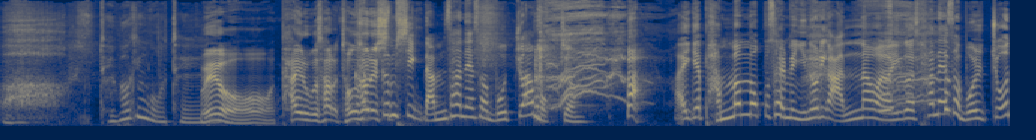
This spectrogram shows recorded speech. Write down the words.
와, 대박인 것 같아. 왜요? 타이르고 살 정선희 씨 가끔씩 남산에서 뭐 쪼아 먹죠. 아 이게 밥만 먹고 살면 이 놀이가 안 나와. 이거 산에서 뭘 쫀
